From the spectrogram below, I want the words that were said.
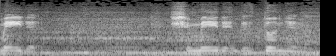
Made it. She made it in this dunya now.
